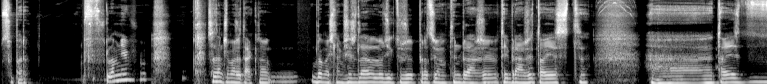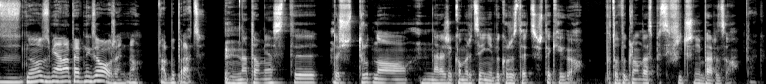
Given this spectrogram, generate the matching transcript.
super. Dla mnie, co znaczy może tak, no, domyślam się, że dla ludzi, którzy pracują w tej branży, w tej branży to jest e, to jest no, zmiana pewnych założeń, no, albo pracy. Natomiast y, dość trudno na razie komercyjnie wykorzystać coś takiego, bo to wygląda specyficznie bardzo. Tak.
